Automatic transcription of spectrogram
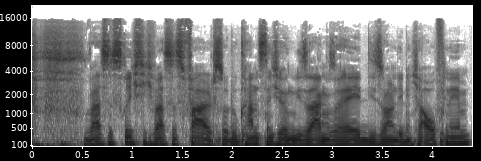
pff, was ist richtig, was ist falsch, so, du kannst nicht irgendwie sagen, so, hey, die sollen die nicht aufnehmen.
